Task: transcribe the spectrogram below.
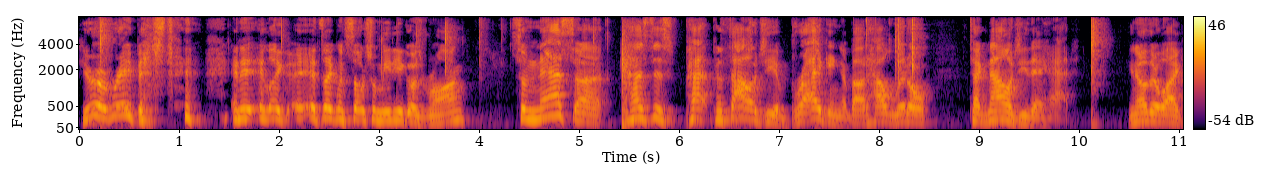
"You're a rapist," and it, it, like it's like when social media goes wrong. So NASA has this pathology of bragging about how little technology they had. You know, they're like,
